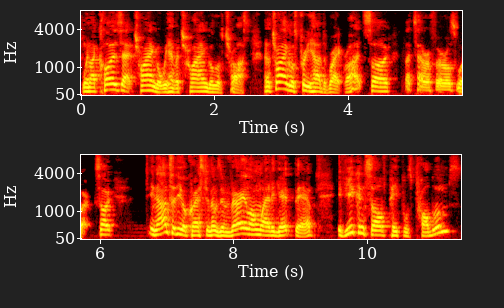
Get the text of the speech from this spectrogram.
When I close that triangle, we have a triangle of trust. And a triangle is pretty hard to break, right? So that's how referrals work. So in answer to your question, that was a very long way to get there. If you can solve people's problems,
